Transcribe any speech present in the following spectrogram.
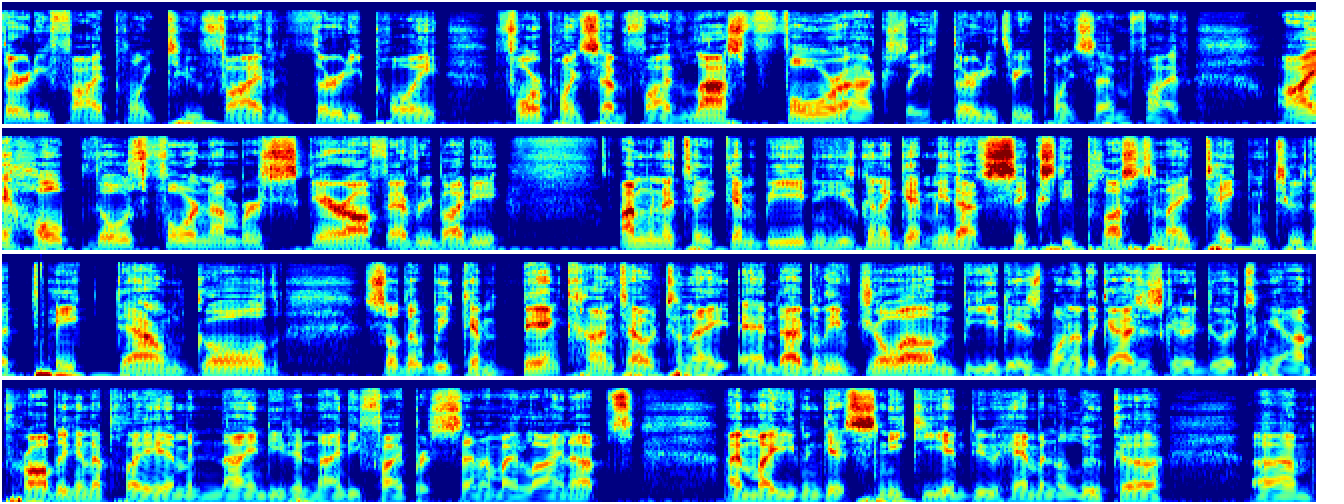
35.25, and 30.4.75. Last four, actually, 33.75. I hope those four numbers scare off everybody. I'm going to take Embiid, and he's going to get me that 60 plus tonight. Take me to the takedown gold so that we can bank hunt out tonight. And I believe Joel Embiid is one of the guys who's going to do it to me. I'm probably going to play him in 90 to 95% of my lineups. I might even get sneaky and do him and a Luka um,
